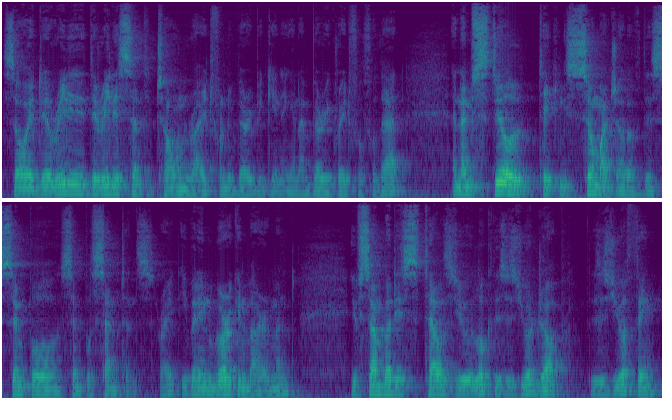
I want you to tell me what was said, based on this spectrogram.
So it, they really, they really set the tone right from the very beginning, and I'm very grateful for that and i'm still taking so much out of this simple simple sentence right even in work environment if somebody tells you look this is your job this is your thing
